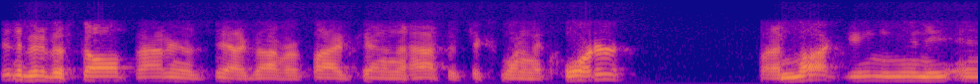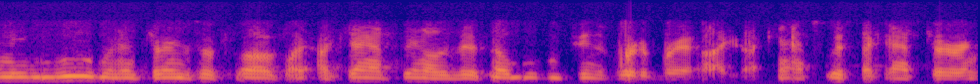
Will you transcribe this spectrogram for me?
in a bit of a stall pattern. Let's say I've gone from five ten and a half to six one and a quarter. But I'm not gaining any any movement in terms of, of I, I can't you know there's no movement between the vertebrae. I, I can't twist. I can't turn.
